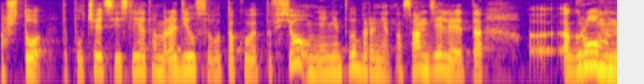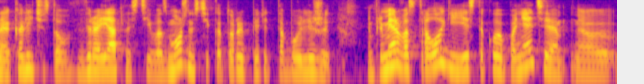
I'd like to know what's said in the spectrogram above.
а что? Это получается, если я там родился вот такой вот, то все, у меня нет выбора, нет. На самом деле это огромное количество вероятностей и возможностей, которые перед тобой лежит. Например, в астрологии есть такое понятие, э,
